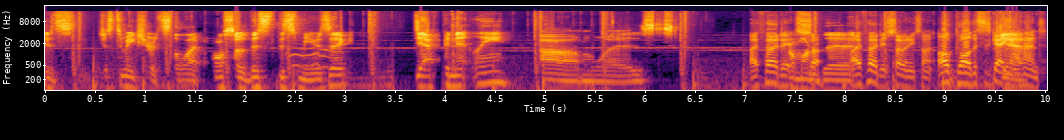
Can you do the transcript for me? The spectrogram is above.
is just to make sure it's still alive. Also, this this music definitely um was I've heard it. from one So, of the- I've heard it so many times. Oh god, this is getting out of hand.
